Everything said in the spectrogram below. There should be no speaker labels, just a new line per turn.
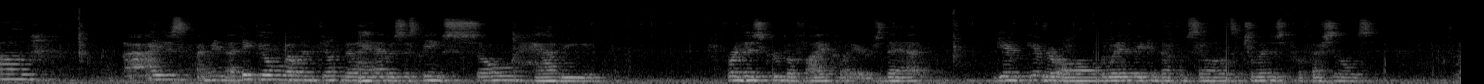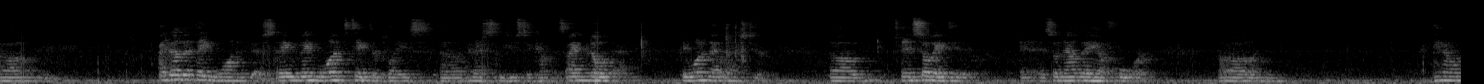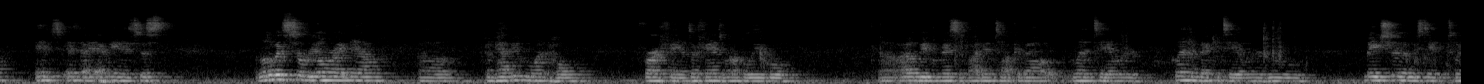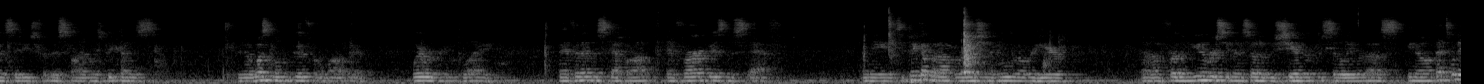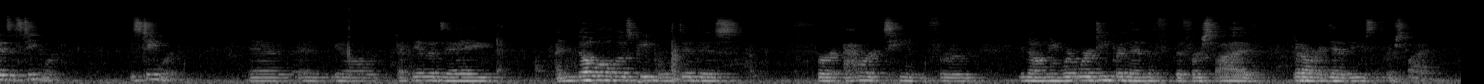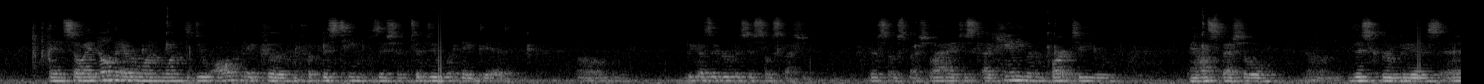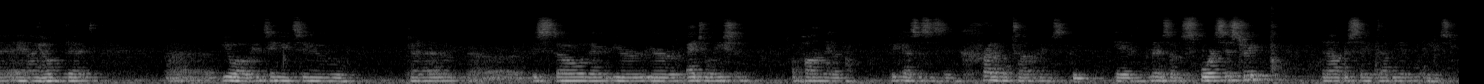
Um, I just, I mean, I think the overwhelming feeling that I have is just being so happy for this group of five players that give, give their all, the way that they conduct themselves, tremendous professionals. Um, I know that they wanted this. They, they wanted to take their place uh, next to the Houston Comets. I know that. They wanted that last year. Um, and so they did. And, so now they have four. Um, it's, it, I mean, it's just a little bit surreal right now. Um, I'm happy we went home for our fans. Our fans were unbelievable. Uh, I would be remiss if I didn't talk about Glen Taylor, Glen and Becky Taylor, who made sure that we stayed in Twin Cities for this finals because you know it wasn't looking good for a while there where we were going to play, and for them to step up, and for our business staff, I mean, to pick up an operation and move over here, uh, for the University of Minnesota to share their facility with us, you know, that's what it is. It's teamwork. It's teamwork. And and you know, at the end of the day, I know all those people who did this for our team. For you know, I mean, we're, we're deeper than the, the first five, but our identity is the first five. And so I know that everyone wanted to do all that they could to put this team in position to do what they did, um, because the group is just so special. They're so special. I, I just I can't even impart to you how special um, this group is, and, and I hope that you all continue to kind of uh, bestow their, your, your adulation upon them because this is incredible times in Minnesota sports history and obviously WNBA history.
